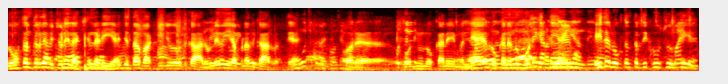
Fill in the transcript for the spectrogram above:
ਲੋਕਤੰਤਰ ਦੇ ਵਿੱਚ ਉਹਨੇ ਇਲੈਕਸ਼ਨ ਲੜੀ ਹੈ ਜਿੱਦਾਂ ਬਾਕੀ ਜੋ ਅਧਿਕਾਰ ਉਹਨੇ ਵੀ ਆਪਣਾ ਅਧਿਕਾਰ ਵਰਤਿਆ ਹੈ। ਔਰ ਉਹਨੂੰ ਲੋਕਾਂ ਨੇ ਮੰਨਿਆ ਹੈ ਲੋਕਾਂ ਨੇ ਉਹਨੂੰ ਵੋਟ ਕੀਤੀ ਹੈ। ਇਹ ਤਾਂ ਲੋਕਤੰਤਰ ਦੀ ਖੂਬਸੂਰਤੀ ਹੈ।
